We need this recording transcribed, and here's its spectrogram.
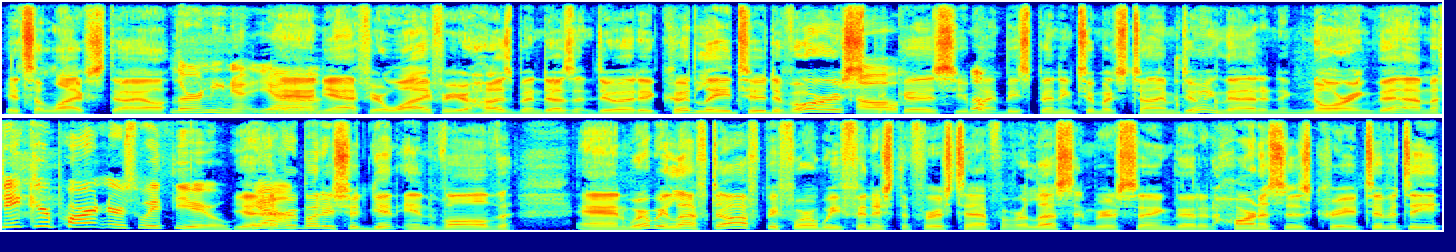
It's a lifestyle. Learning it, yeah. And yeah, if your wife or your husband doesn't do it, it could lead to divorce oh. because you might be spending too much time doing that and ignoring them. Take your partners with you. Yeah, yeah, everybody should get involved. And where we left off before we finished the first half of our lesson, we were saying that it harnesses creativity,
